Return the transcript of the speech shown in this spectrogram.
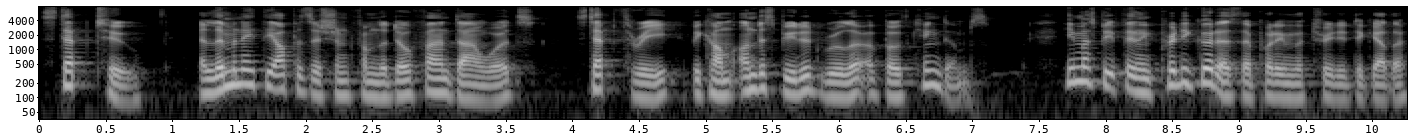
Step 2 Eliminate the opposition from the Dauphin downwards. Step 3 Become undisputed ruler of both kingdoms. He must be feeling pretty good as they're putting the treaty together.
